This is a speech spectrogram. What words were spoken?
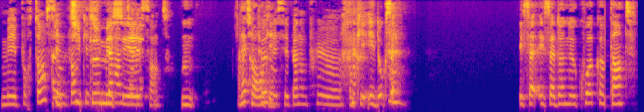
mais pourtant c'est une plante qui est super intéressante. Hmm. Un petit peu, mais c'est pas non plus. Ok. Et donc ça, et ça, et ça donne quoi comme teinte?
